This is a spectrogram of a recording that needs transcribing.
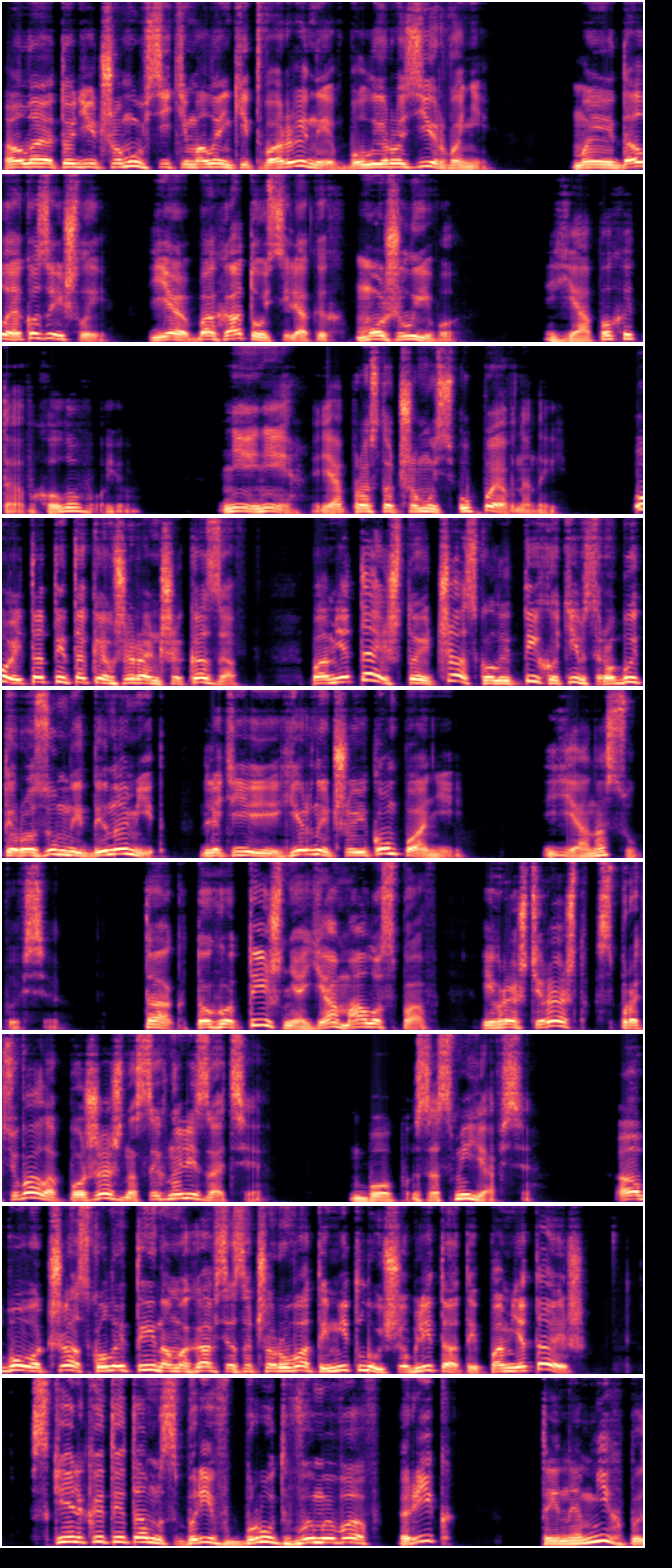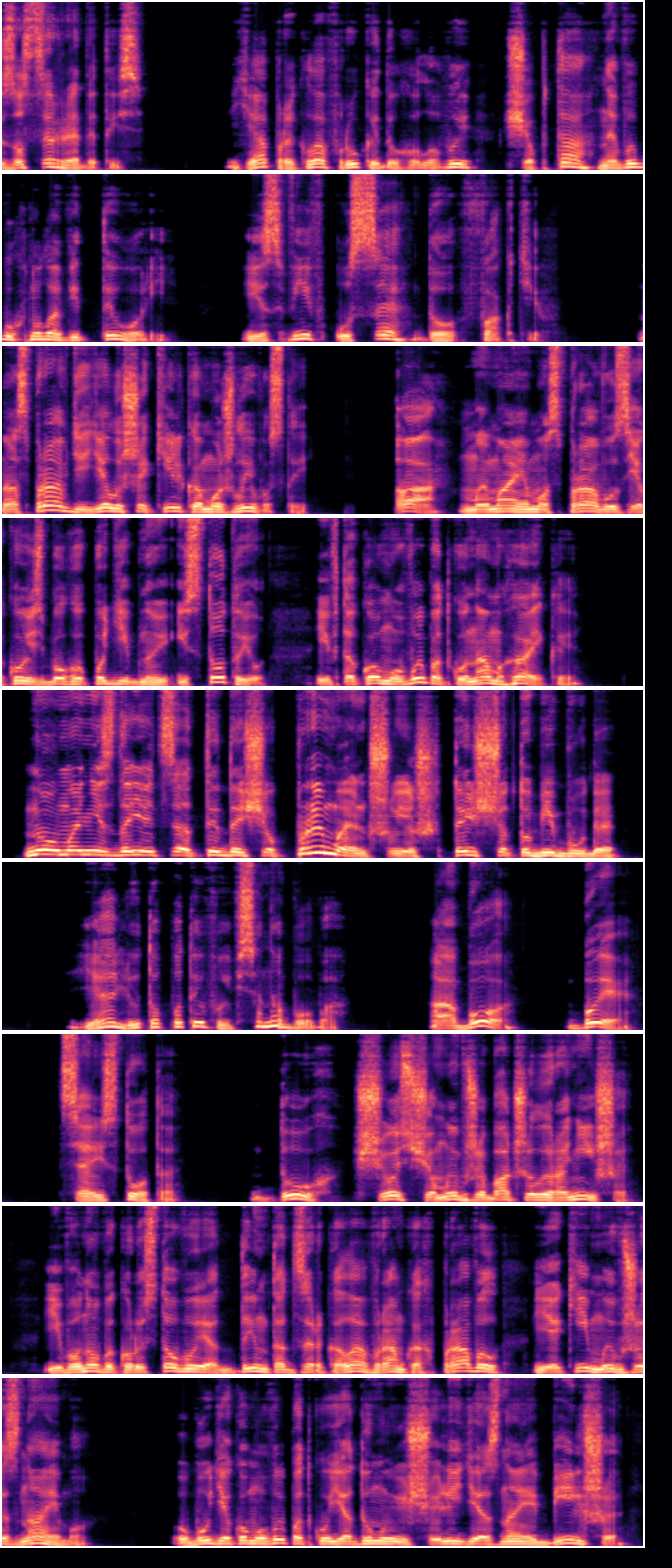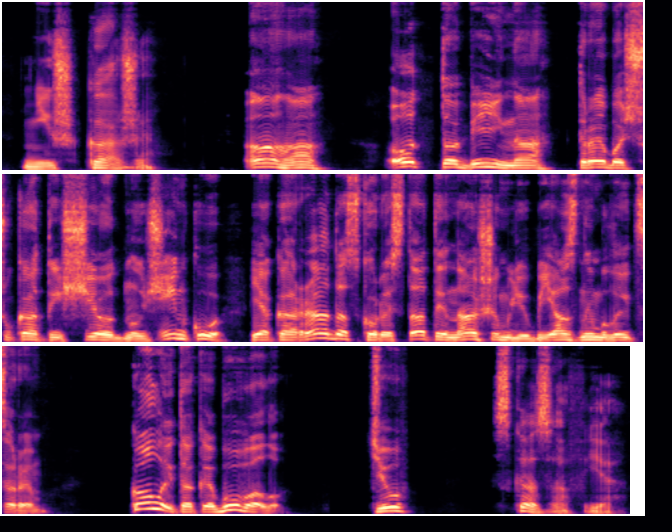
Але тоді чому всі ті маленькі тварини були розірвані? Ми далеко зайшли. Є багато усіляких можливо. Я похитав головою. Ні, ні, я просто чомусь упевнений. Ой, та ти таке вже раніше казав. Пам'ятаєш той час, коли ти хотів зробити розумний динаміт для тієї гірничої компанії? Я насупився. Так, того тижня я мало спав, і врешті-решт спрацювала пожежна сигналізація. Боб засміявся. Або час, коли ти намагався зачарувати мітлу, щоб літати, пам'ятаєш? Скільки ти там збрів бруд вимивав рік? Ти не міг би зосередитись. Я приклав руки до голови, щоб та не вибухнула від теорій, і звів усе до фактів. Насправді є лише кілька можливостей. А. Ми маємо справу з якоюсь богоподібною істотою, і в такому випадку нам гайки. Ну, мені здається, ти дещо применшуєш те, що тобі буде. Я люто подивився на Боба. Або Б. Ця істота. Дух щось, що ми вже бачили раніше, і воно використовує дим та дзеркала в рамках правил, які ми вже знаємо. У будь-якому випадку я думаю, що Лідія знає більше, ніж каже. Ага, от тобі й на. Треба шукати ще одну жінку, яка рада скористати нашим люб'язним лицарем. Коли таке бувало? Тю, сказав я.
